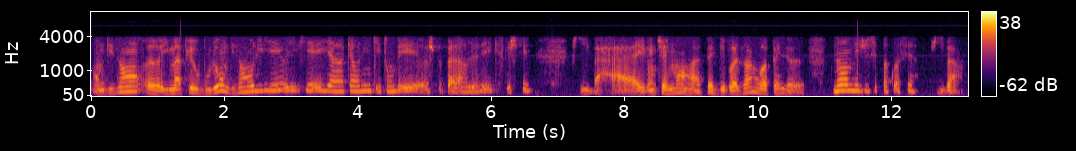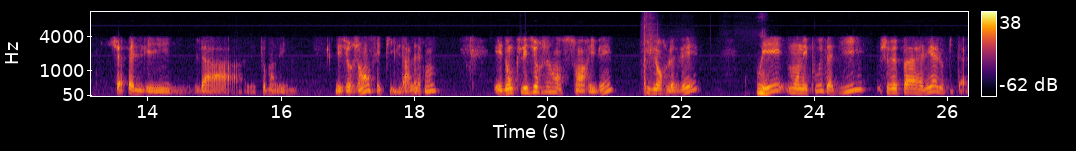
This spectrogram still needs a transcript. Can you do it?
en me disant, euh, il m'a appelé au boulot en me disant Olivier, Olivier, il y a Caroline qui est tombée, je peux pas la relever, qu'est-ce que je fais? Je dis, bah, éventuellement, appelle des voisins ou appelle. Euh, non, mais je sais pas quoi faire. Je dis, bah, j'appelle les, la, les, les urgences et puis ils la relèveront. Et donc, les urgences sont arrivées, ils l'ont relevée. Et mon épouse a dit, je veux pas aller à l'hôpital.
